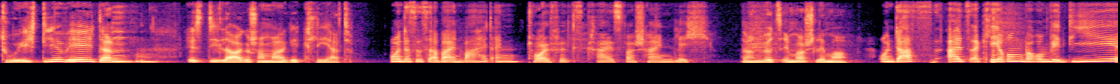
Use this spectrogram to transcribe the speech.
tue ich dir weh, dann mhm. ist die Lage schon mal geklärt. Und es ist aber in Wahrheit ein Teufelskreis wahrscheinlich. Dann wird es immer schlimmer. Und das als Erklärung, warum wir die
